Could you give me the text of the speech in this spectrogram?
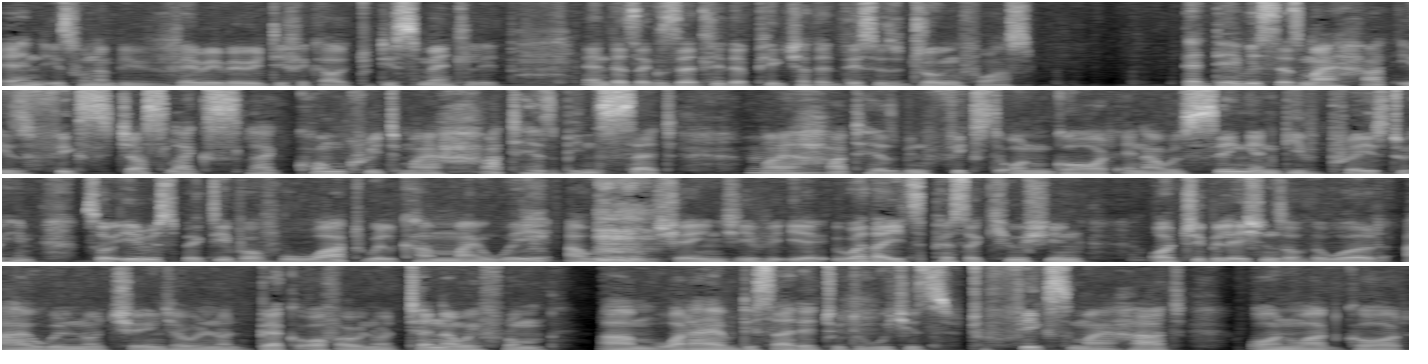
and it's gonna be very very difficult to dismantle it. And that's exactly the picture that this is drawing for us that David says, My heart is fixed, just like, like concrete. My heart has been set. My heart has been fixed on God, and I will sing and give praise to Him. So, irrespective of what will come my way, I will not change. If, whether it's persecution or tribulations of the world, I will not change. I will not back off. I will not turn away from um, what I have decided to do, which is to fix my heart on what God,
